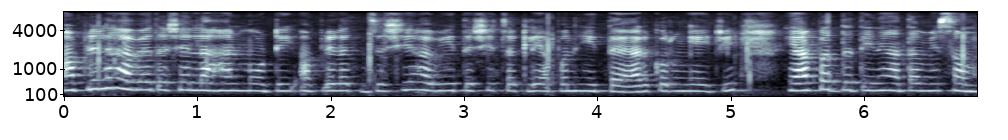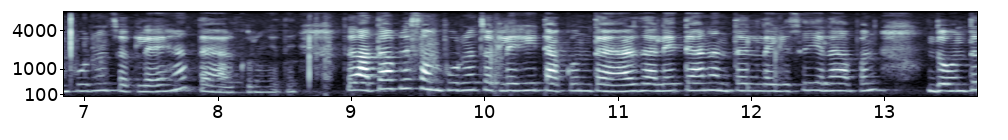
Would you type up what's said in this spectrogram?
आपल्याला हव्या तशा लहान मोठी आपल्याला जशी हवी तशी चकली आपण ही तयार करून घ्यायची. ह्या पद्धतीने आता मी संपूर्ण चकल्या ह्या तयार करून घेते. तर आता आपले संपूर्ण चकले ही टाकून तयार झाले त्यानंतर लगेच याला आपण दोन ते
